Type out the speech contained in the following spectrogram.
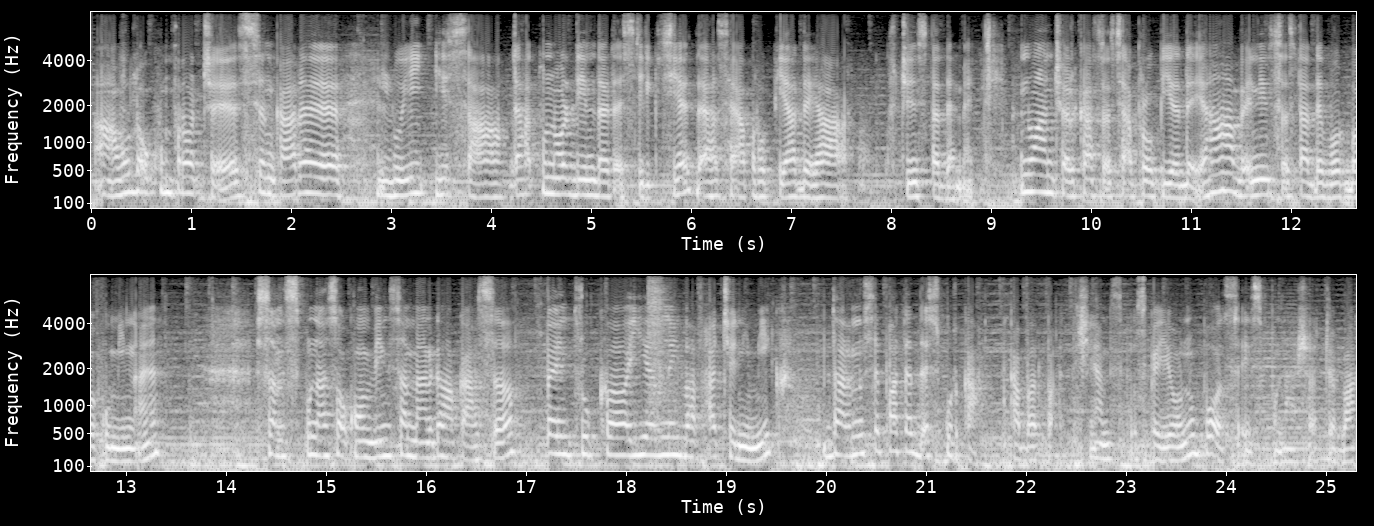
a avut loc un proces în care lui i s-a dat un ordin de restricție de a se apropia de ea cu 500 de metri. Nu a încercat să se apropie de ea, a venit să stea de vorbă cu mine, să-mi spună să o conving să meargă acasă, pentru că el nu-i va face nimic, dar nu se poate descurca ca bărbat. Și am spus că eu nu pot să-i spun așa ceva.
